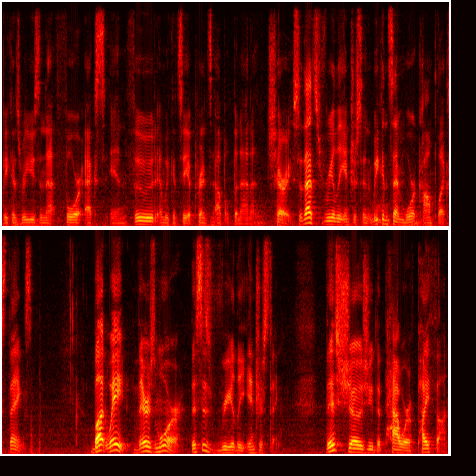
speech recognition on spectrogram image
because we're using that 4x in food and we can see it prints apple, banana, cherry. So that's really interesting. We can send more complex things. But wait, there's more. This is really interesting. This shows you the power of Python.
